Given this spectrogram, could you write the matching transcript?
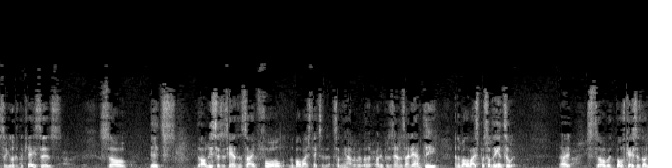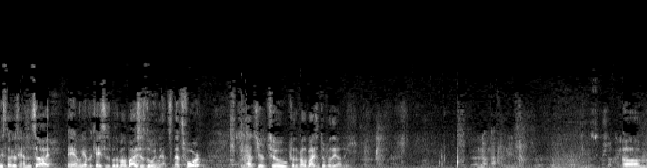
So you look at the cases. So it's the only sets his hands inside full, and the balabais takes something out of it. The only puts his hand inside empty, and the balabais puts something into it. Right. So with both cases, the only stuck his hand inside, and we have the cases where the balabais is doing that. So that's four. So that's your two for the balabais and two for the oni. No, not. Um,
